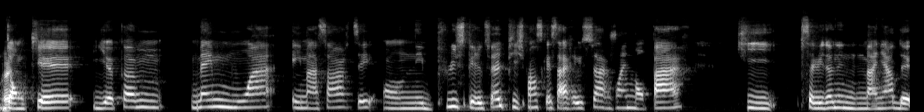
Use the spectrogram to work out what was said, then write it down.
Donc, il y a comme, même moi et ma sœur, on est plus spirituels. Puis je pense que ça a réussi à rejoindre mon père, qui ça lui donne une manière de,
